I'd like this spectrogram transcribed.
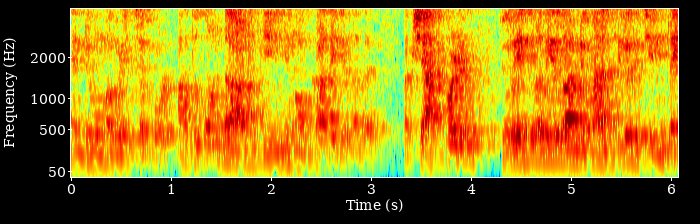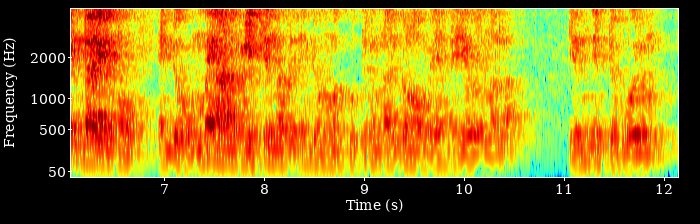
തന്റെ ഉമ്മ വിളിച്ചപ്പോൾ. അതുകൊണ്ടാണ് തിരിഞ്ഞു നോക്കാതിരുന്നത്. പക്ഷെ അപ്പോഴും ജുറൈജ് റതി അള്ളാഹുവിന്റെ മനസ്സിലൊരു ചിന്തയുണ്ടായിരുന്നു. എന്റെ ഉമ്മയാണ് വിളിക്കുന്നത്. എന്റെ ഉമ്മക്ക് ഉത്തരം നൽകണോ വേണ്ടയോ എന്നുള്ള എന്നിട്ട് പോലും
